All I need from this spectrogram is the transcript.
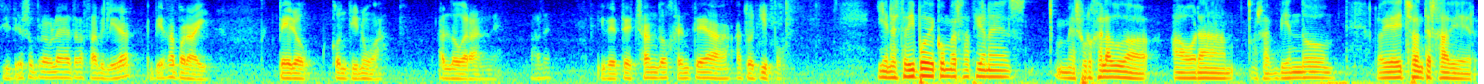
Si tienes un problema de trazabilidad, empieza por ahí. Pero continúa, hazlo grande, ¿vale? Y vete echando gente a, a tu equipo. Y en este tipo de conversaciones me surge la duda ahora, o sea, viendo lo había dicho antes Javier,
